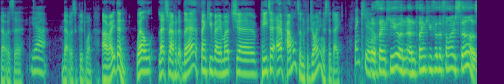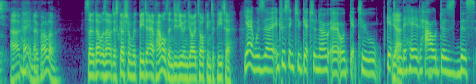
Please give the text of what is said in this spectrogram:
that was a Yeah. that was a good one. All right then. Well, let's wrap it up there. Thank you very much, uh, Peter F. Hamilton, for joining us today. Thank you. Well, thank you, and, and thank you for the five stars. Okay, no problem. So that was our discussion with Peter F. Hamilton. Did you enjoy talking to Peter? Yeah, it was uh, interesting to get to know uh, or get to get Yeah. in the head how does this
